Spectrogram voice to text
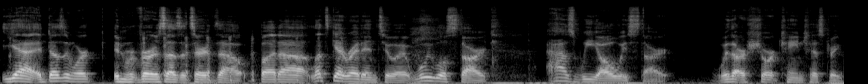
yeah it doesn't work in reverse as it turns out. But uh let's get right into it. We will start as we always start, with our short change history.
